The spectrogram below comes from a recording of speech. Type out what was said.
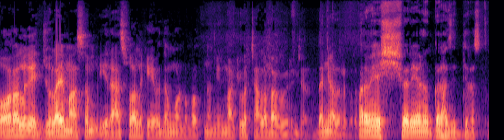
ఓవరాల్గా ఈ జూలై మాసం ఈ రాశి వాళ్ళకి ఏ విధంగా ఉండబోతుందో మీ మాటలో చాలా బాగా వివరించారు. ధన్యవాదాలు. పరమేశ్వరి అనుగ్రహ సిద్ధిరస్తు.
